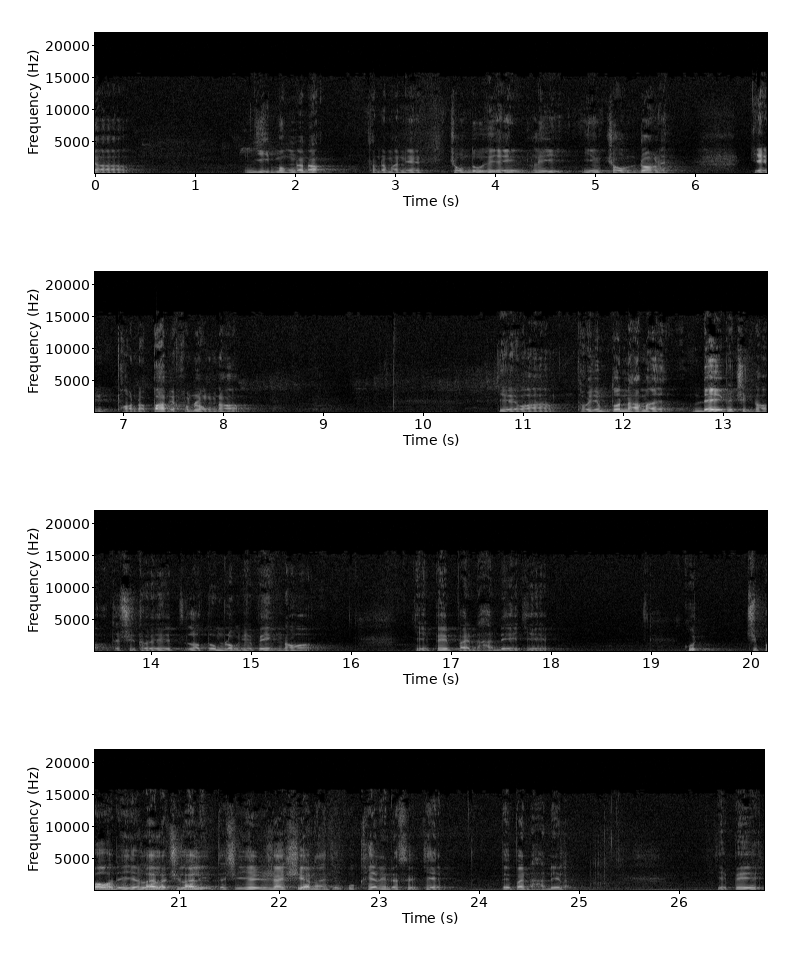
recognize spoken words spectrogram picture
gì ờ, mông đó đó. Thôi mà nè trộn tu thế vậy li nhưng trộn đó này chỉ phò nó ba bị không lồng nó. Chỉ và thôi một tuần nào mà đây bé chỉ nó, thì chỉ thôi lọt tôm lồng chỉ bé nó. Chỉ bé phải hạ đây chỉ cứ chỉ bảo để giờ lấy là chỉ lấy tại chỉ giờ giải xe nè chỉ cú khéo lên đó chứ chỉ bé bài hạ đây là chế bé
